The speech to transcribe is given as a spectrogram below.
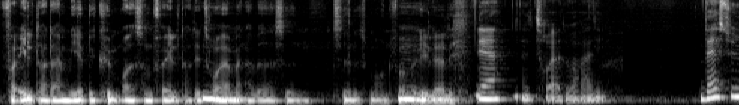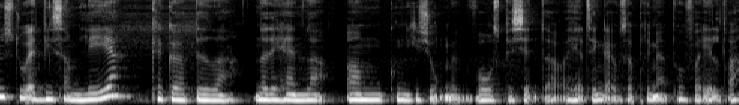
forældre, der er mere bekymrede som forældre. Det tror mm. jeg, man har været siden tidens morgen, for mm. at være mm. helt ærlig. Ja, det tror jeg, du har ret i. Hvad synes du, at vi som læger kan gøre bedre, når det handler om kommunikation med vores patienter? Og her tænker jeg jo så primært på forældre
